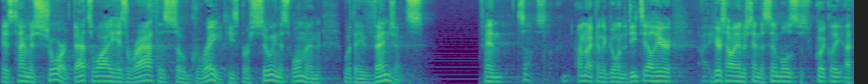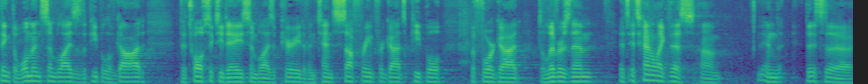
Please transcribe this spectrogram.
his time is short. That's why his wrath is so great. He's pursuing this woman with a vengeance. And so, I'm not going to go into detail here. Uh, here's how I understand the symbols just quickly. I think the woman symbolizes the people of God. The 1260 days symbolize a period of intense suffering for God's people before God delivers them. It's, it's kind of like this. Um, in this, uh,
